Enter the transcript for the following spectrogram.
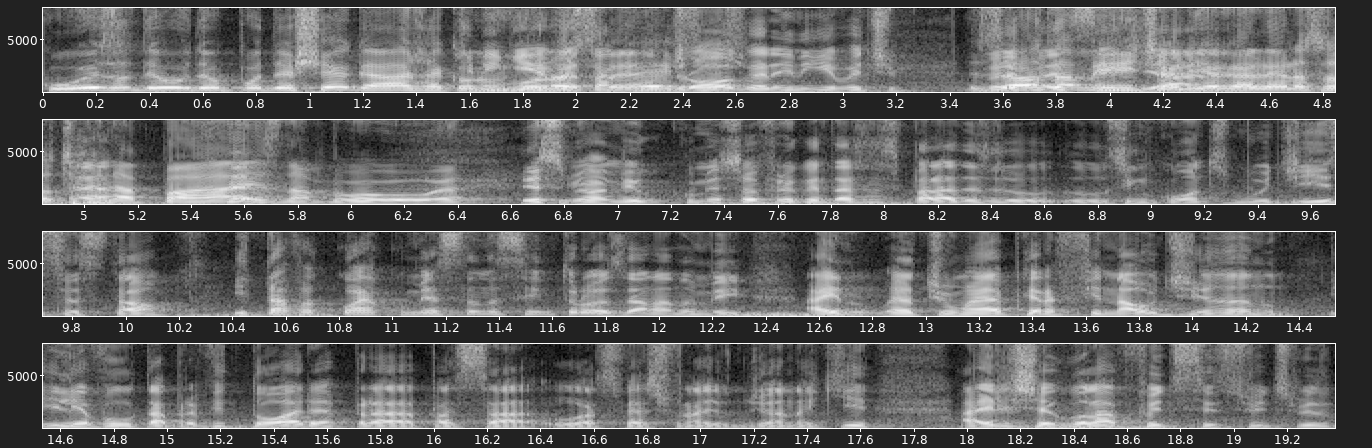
coisa de eu, de eu poder chegar, já que, Que eu não ninguém vou vai nas estar com droga, nem ninguém vai te. vai- vai Exatamente, sediar, ali a né? galera só tá É. na paz, na boa. Esse meu amigo começou a frequentar essas paradas do- dos encontros budistas e tal. E tava começando a se entrosar lá no meio. Aí eh, tinha uma época que era final de ano. Ele ia voltar pra Vitória pra passar as festas finais de ano aqui. Aí ele chegou lá, foi se despedir,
